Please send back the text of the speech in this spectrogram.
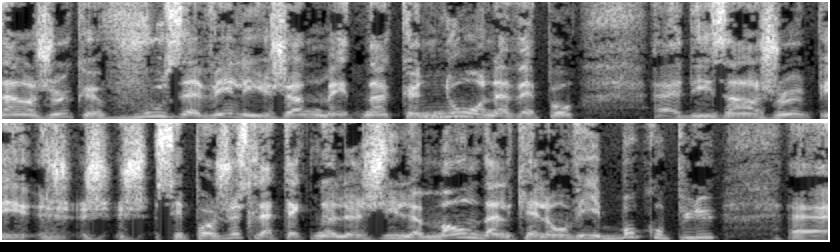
enjeux que vous avez, les jeunes, maintenant, que nous, on n'avait pas. Euh, des enjeux, puis c'est pas juste la technologie. Le monde dans lequel on vit est beaucoup plus euh,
